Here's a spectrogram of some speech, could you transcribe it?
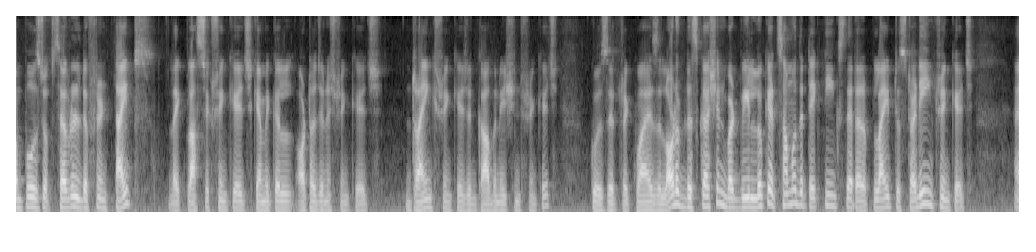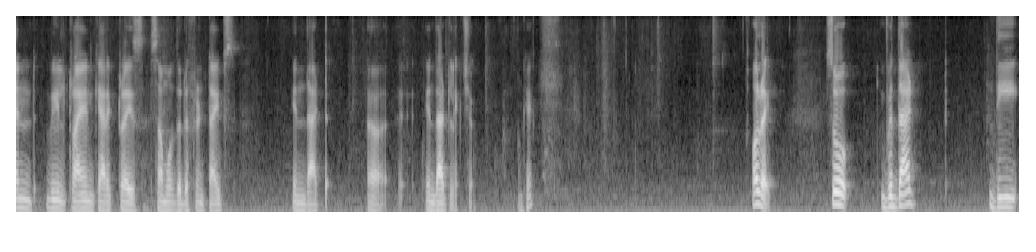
composed of several different types like plastic shrinkage, chemical autogenous shrinkage, drying shrinkage and carbonation shrinkage. Of course, it requires a lot of discussion, but we will look at some of the techniques that are applied to studying shrinkage and we will try and characterize some of the different types in that uh, in that lecture. Okay. All right. So, with that the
